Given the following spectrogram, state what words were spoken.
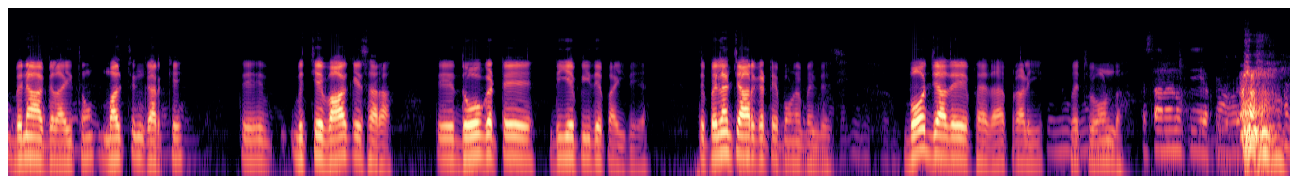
ਬਿਨਾਂ ਅੱਗ ਲਾਈ ਤੋਂ, ਮਲਚਿੰਗ ਕਰਕੇ ਤੇ ਵਿੱਚੇ ਵਾਹ ਕੇ ਸਾਰਾ। ਤੇ ਦੋ ਗੱਟੇ ਡੀਏਪੀ ਦੇ ਪਾਈਦੇ ਆ। ਤੇ ਪਹਿਲਾਂ ਚਾਰ ਗੱਟੇ ਪਾਉਣੇ ਪੈਂਦੇ ਸੀ। ਬਹੁਤ ਜ਼ਿਆਦਾ ਫਾਇਦਾ ਹੈ ਪਰਾਲੀ ਵਿੱਚ ਵਾਹੁਣ ਦਾ। ਕਿਸਾਨਾਂ ਨੂੰ ਕੀ ਅਪੀਲ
